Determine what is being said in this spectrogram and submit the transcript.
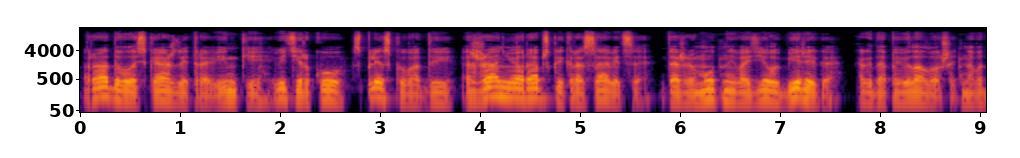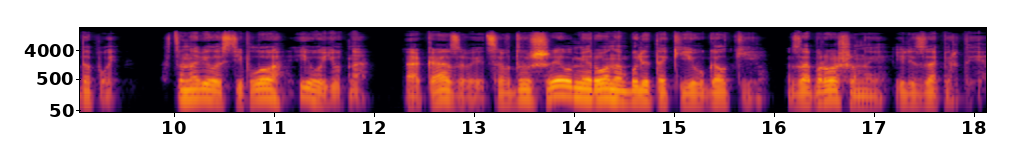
радовалась каждой травинке, ветерку, всплеску воды, ржанию арабской красавицы, даже мутной воде у берега, когда повела лошадь на водопой. Становилось тепло и уютно. Оказывается, в душе у Мирона были такие уголки, заброшенные или запертые.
